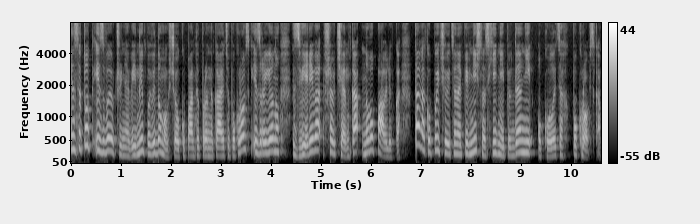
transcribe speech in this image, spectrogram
Інститут із вивчення війни повідомив, що окупанти проникають у Покровськ із району Звєрєва, Шевченка, Новопавлівка та накопичуються на північно-східній південній околицях Покровська.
